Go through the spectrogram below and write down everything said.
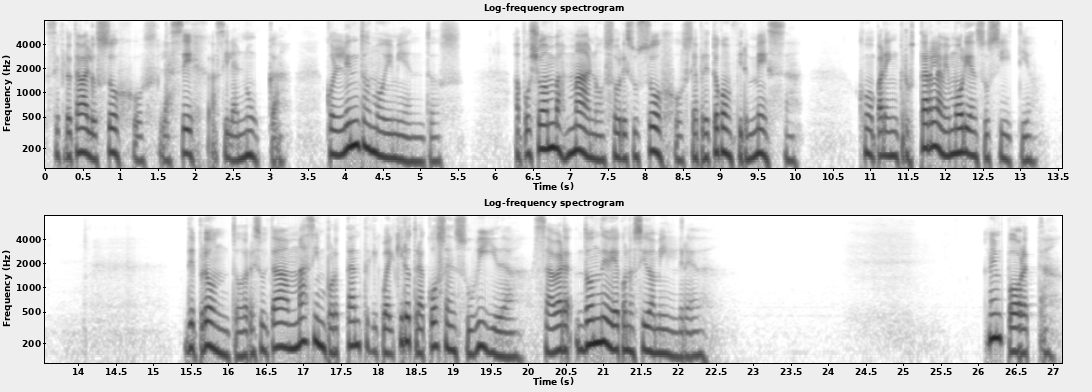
se frotaba los ojos, las cejas y la nuca con lentos movimientos. Apoyó ambas manos sobre sus ojos y apretó con firmeza, como para incrustar la memoria en su sitio. De pronto resultaba más importante que cualquier otra cosa en su vida saber dónde había conocido a Mildred. No importa.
